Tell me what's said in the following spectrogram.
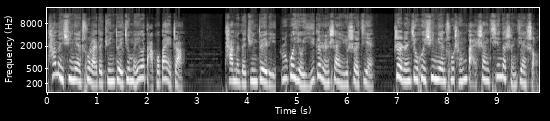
他们训练出来的军队就没有打过败仗。他们的军队里如果有一个人善于射箭，这人就会训练出成百上千的神箭手。”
